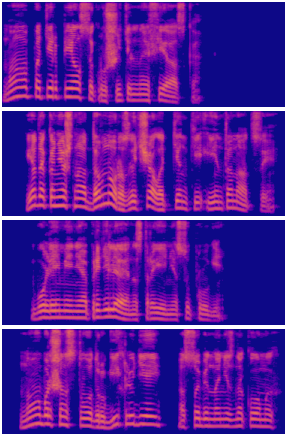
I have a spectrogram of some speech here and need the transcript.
но потерпел сокрушительное фиаско. Я-то, конечно, давно различал оттенки и интонации, более-менее определяя настроение супруги. Но большинство других людей, особенно незнакомых,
